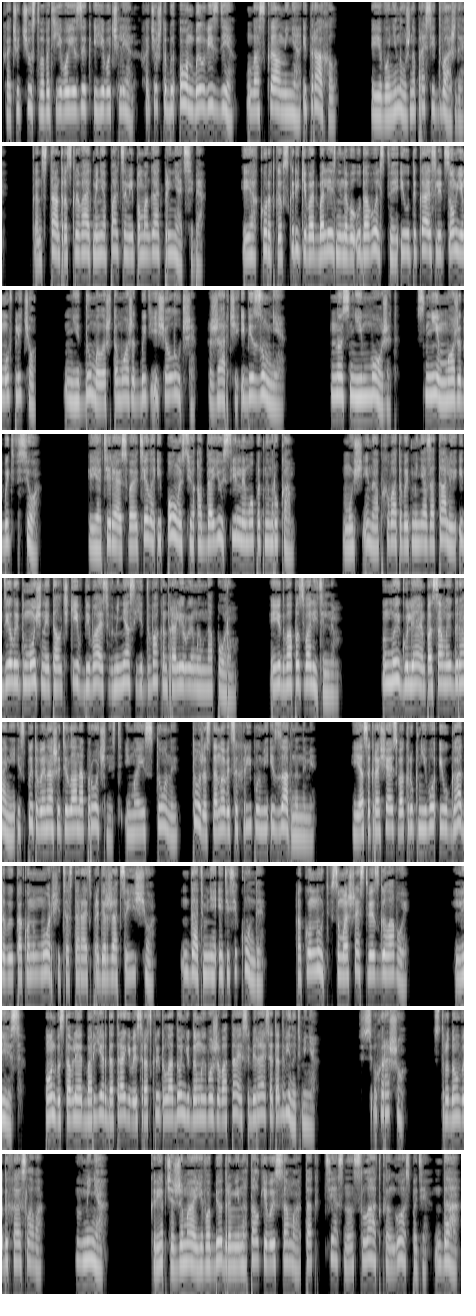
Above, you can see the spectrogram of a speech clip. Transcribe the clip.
Хочу чувствовать его язык и его член. Хочу, чтобы он был везде, ласкал меня и трахал. Его не нужно просить дважды. Констант раскрывает меня пальцами и помогает принять себя. Я коротко вскрикиваю от болезненного удовольствия и утыкаюсь лицом ему в плечо. Не думала, что может быть еще лучше, жарче и безумнее. Но с ним может. С ним может быть все. Я теряю свое тело и полностью отдаю сильным опытным рукам. Мужчина обхватывает меня за талию и делает мощные толчки, вбиваясь в меня с едва контролируемым напором. Едва позволительным. Мы гуляем по самой грани, испытывая наши тела на прочность, и мои стоны тоже становятся хриплыми и загнанными. Я сокращаюсь вокруг него и угадываю, как он морщится, стараясь продержаться еще. Дать мне эти секунды. Окунуть в сумасшествие с головой. Лис. Он выставляет барьер, дотрагиваясь раскрытой ладонью до моего живота и собираясь отодвинуть меня. Все хорошо. С трудом выдыхая слова. В меня. Крепче сжимаю его бедрами и наталкиваюсь сама. Так тесно, сладко, господи, да.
